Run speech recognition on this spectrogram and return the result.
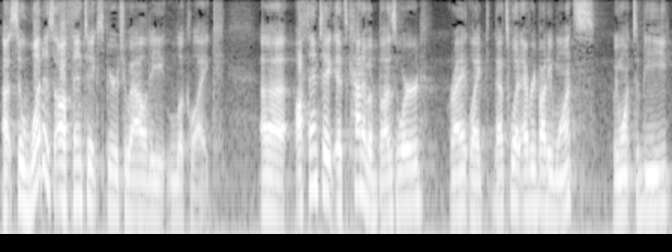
Uh, so, what does authentic spirituality look like? Uh, authentic, it's kind of a buzzword, right? Like, that's what everybody wants. We want to be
